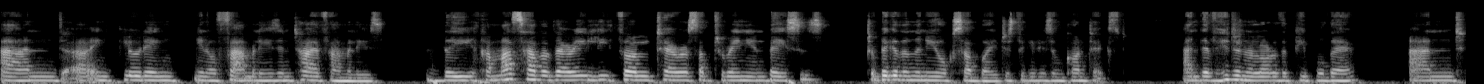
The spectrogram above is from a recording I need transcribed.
and uh, including you know families entire families. The hamas have a very lethal terror subterranean bases which are bigger than the new york subway just to give you some context. And they've hidden a lot of the people there and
